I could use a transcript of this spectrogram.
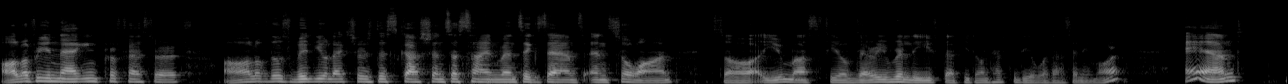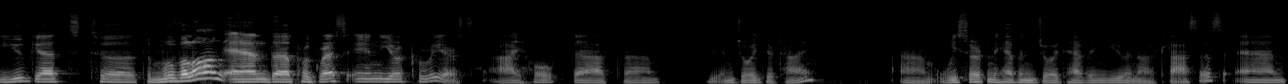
all of your nagging professor, all of those video lectures, discussions, assignments, exams, and so on. So you must feel very relieved that you don't have to deal with us anymore. And you get to, to move along and uh, progress in your careers. I hope that um, you enjoyed your time. Um, we certainly have enjoyed having you in our classes, and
